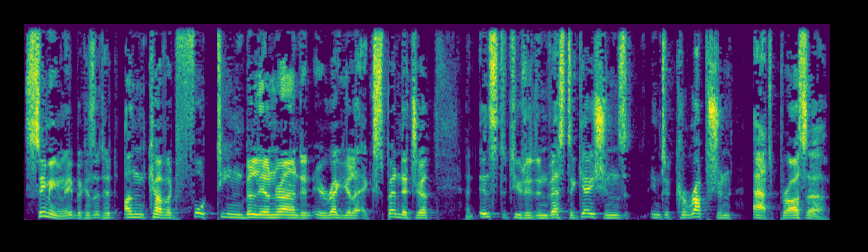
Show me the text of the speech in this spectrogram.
seemingly because it had uncovered 14 billion rand in irregular expenditure and instituted investigations into corruption at PRASA.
